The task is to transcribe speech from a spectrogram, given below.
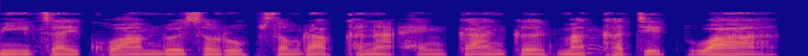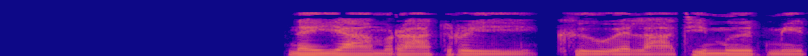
มีใจความโดยสรุปสำหรับขณะแห่งการเกิดมรรคจิตว่า ในยามราตรีคือเวลาที่มืดมิด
